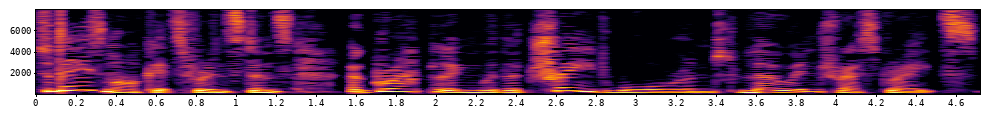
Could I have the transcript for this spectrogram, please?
Today's markets, for instance, are grappling with a trade war and low interest rates.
